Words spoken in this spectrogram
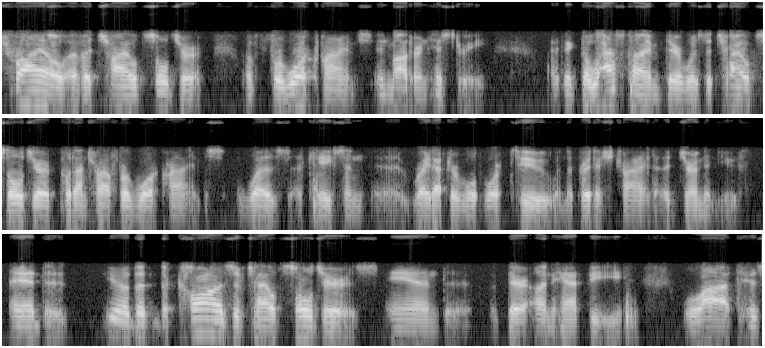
trial of a child soldier of, for war crimes in modern history. I think the last time there was a child soldier put on trial for war crimes was a case in uh, right after World War II when the British tried a German youth. And uh, you know the the cause of child soldiers and uh, their unhappy lot has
